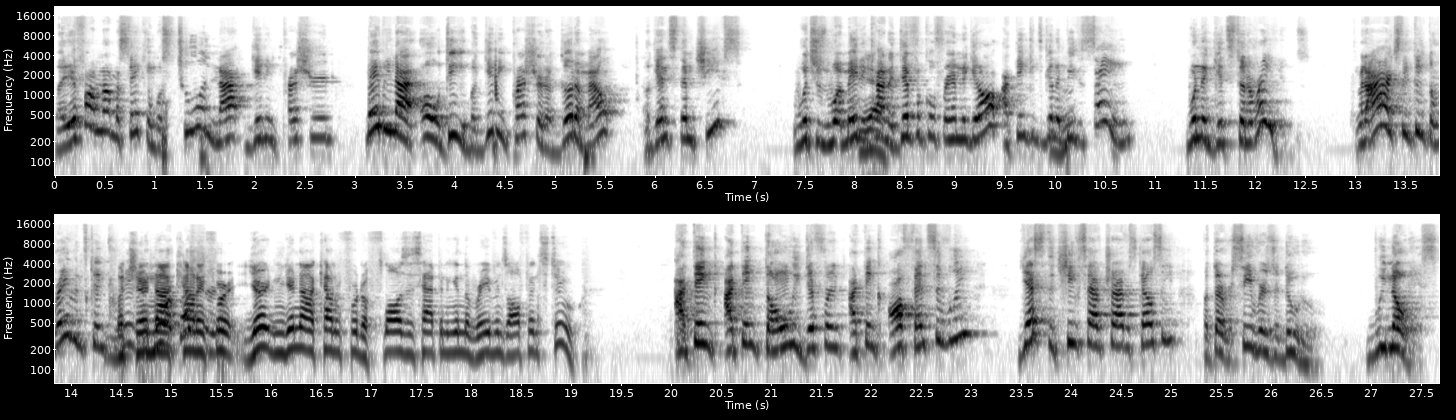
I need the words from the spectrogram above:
But if I'm not mistaken, was Tua not getting pressured? Maybe not OD, but getting pressured a good amount against them Chiefs, which is what made it Yeah. kind of difficult for him to get off. I think it's gonna be mm-hmm. the same when it gets to the Ravens. And I actually think the Ravens can. But you're not counting pressure. for you're you're not counting for the flaws that's happening in the Ravens offense too. I think I think the only different I think offensively, yes, the Chiefs have Travis Kelce, but their receivers are doo-doo. We know this.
